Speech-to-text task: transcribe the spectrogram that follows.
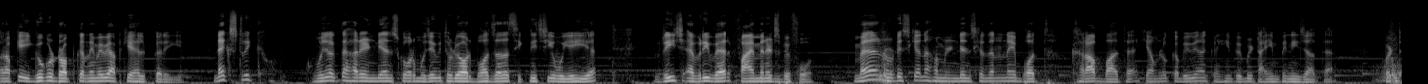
और आपके ईगो को ड्रॉप करने में भी आपकी हेल्प करेगी। नेक्स्ट ट्रिक मुझे लगता है हर इंडियंस को और मुझे भी थोड़ी और बहुत ज़्यादा सीखनी चाहिए, वो यही है reach everywhere five minutes before मैंने नोटिस किया ना, हम इंडियंस के अंदर ना, ये बहुत ख़राब बात है कि हम लोग कभी भी ना कहीं पे भी टाइम पे नहीं जाता है। बट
